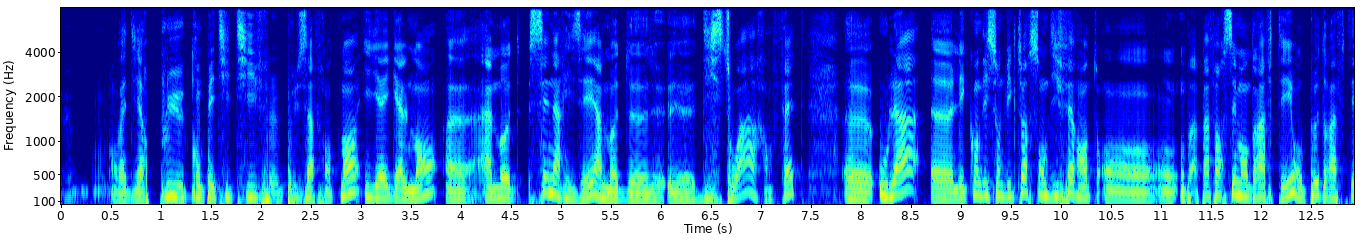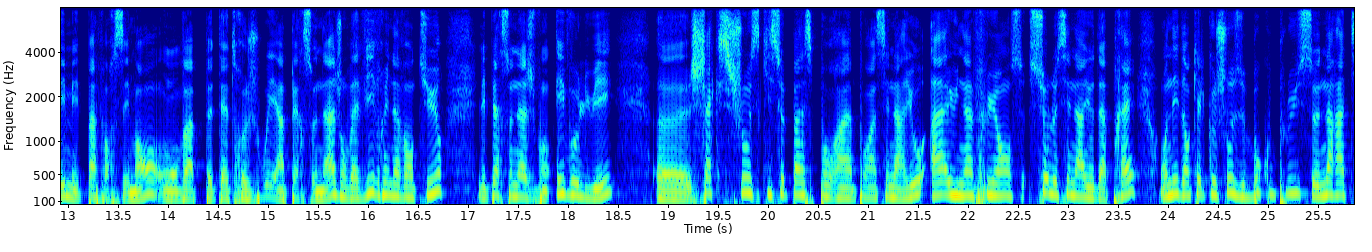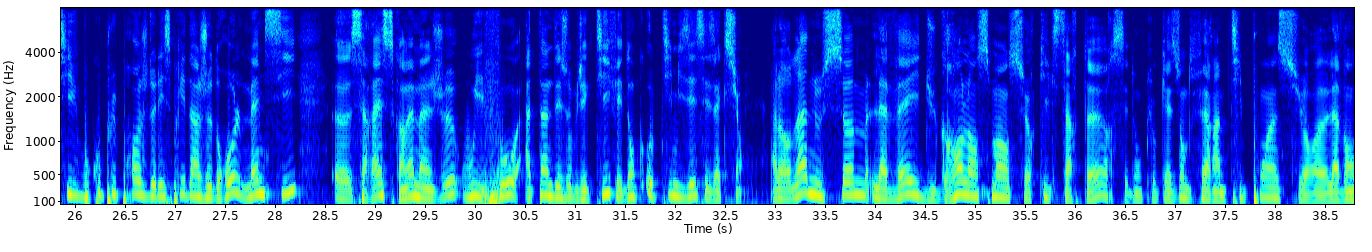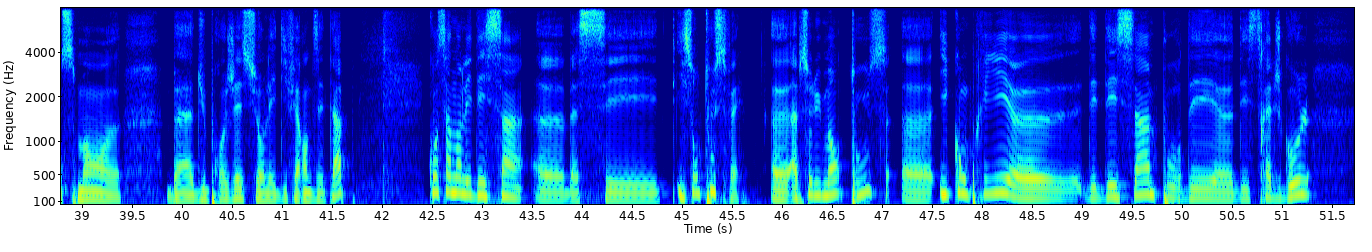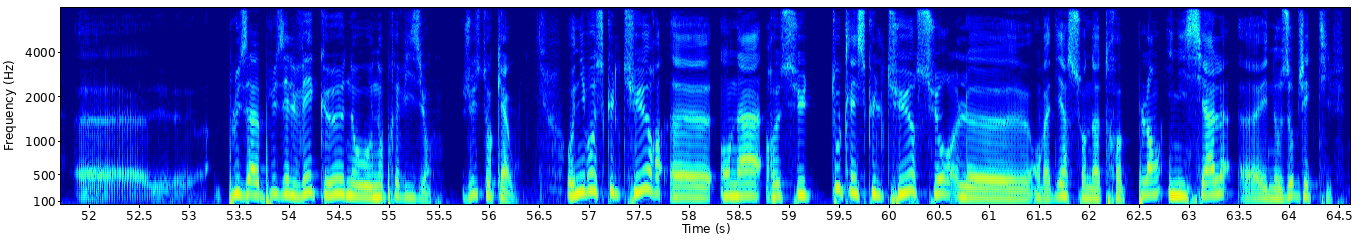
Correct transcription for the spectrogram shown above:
on va dire, plus compétitif, plus affrontement, il y a également euh, un mode scénarisé, un mode euh, d'histoire, en fait, euh, où là, les conditions de victoire sont différentes. On ne va pas forcément drafter, on peut drafter, mais pas forcément. On va peut-être jouer un personnage, on va vivre une aventure, les personnages vont évoluer. chaque chose qui se passe pour un, pour un scénario a une influence sur le scénario d'après. On est dans quelque chose de beaucoup plus narratif, beaucoup plus proche de l'esprit d'un jeu de rôle, même si ça reste quand même un jeu où il faut atteindre des objectifs et donc optimiser ses actions. Alors là, nous sommes la veille du grand lancement sur Kickstarter. C'est donc l'occasion de faire un petit point sur euh, l'avancement euh, bah, du projet sur les différentes étapes. Concernant les dessins, euh, bah, ils sont tous faits. absolument tous, y compris des dessins pour des, stretch goals plus, plus élevés que nos prévisions juste au cas où. Au niveau sculpture, euh, on a reçu toutes les sculptures sur le, on va dire, sur notre plan initial euh, et nos objectifs.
